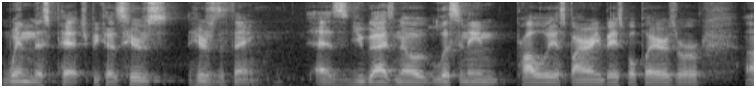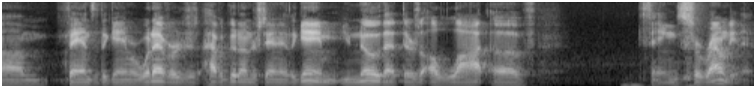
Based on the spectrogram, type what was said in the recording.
win this pitch because here's here's the thing, as you guys know, listening, probably aspiring baseball players or um, fans of the game or whatever, just have a good understanding of the game. You know that there's a lot of things surrounding it,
